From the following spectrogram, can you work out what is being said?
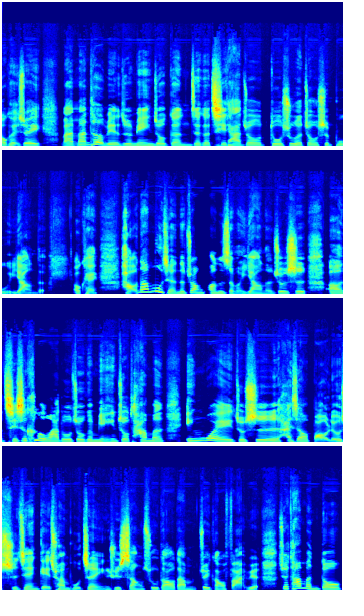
OK，所以蛮蛮特别，就是缅因州跟这个其他州多数的州是不一样的。OK，好，那目前的状况是怎么样呢？就是呃，其实科罗拉多州跟缅因州，他们因为就是还是要保留时间给川普阵营去上诉到他们最高法院，所以他们都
